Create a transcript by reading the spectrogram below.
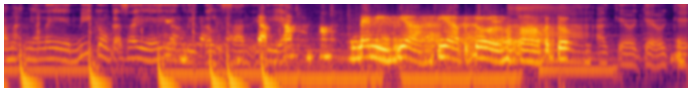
anaknya Leni kok gak saya yang di tulisan itu ya. Leni ya iya betul. Ah, uh, betul. oke oke oke.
